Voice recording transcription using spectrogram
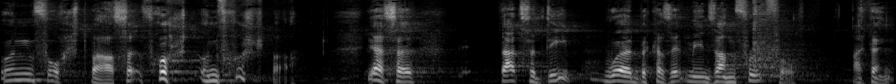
Unfruchtbar. unfruchtbar. Frucht. Unfruchtbar. Yeah, so that's a deep word because it means unfruitful, I think.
